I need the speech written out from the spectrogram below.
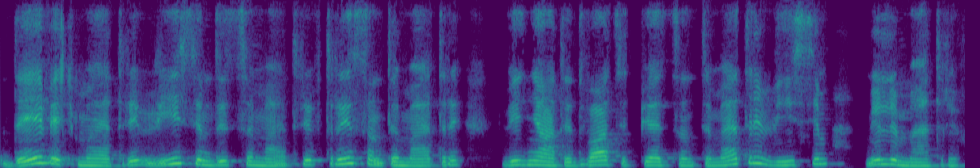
9 метрів, 8 дециметрів, 3 сантиметри, відняти 25 сантиметрів, 8 міліметрів.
